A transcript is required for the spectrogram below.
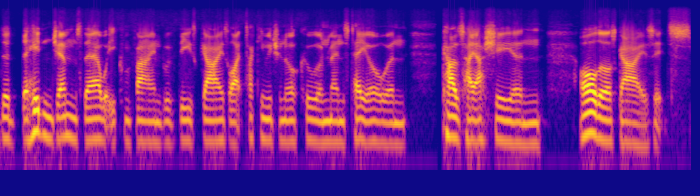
the the hidden gems there, what you can find with these guys like TAKA Michinoku and Men's Teioh and Kaz Hayashi and all those guys. It's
